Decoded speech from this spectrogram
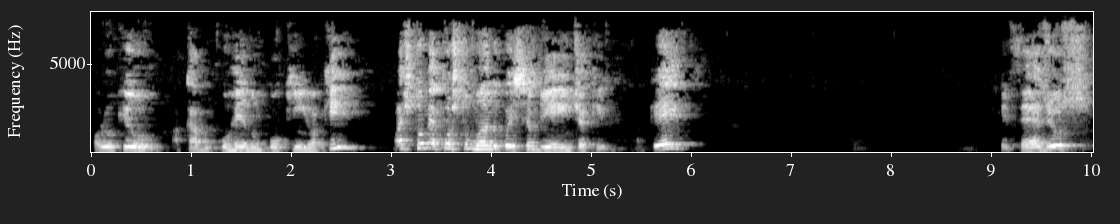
falou que eu acabo correndo um pouquinho aqui, mas estou me acostumando com esse ambiente aqui, ok? Efésios,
